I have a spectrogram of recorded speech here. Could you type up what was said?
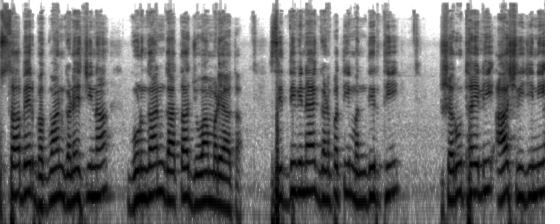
ઉત્સાહભેર ભગવાન ગણેશજીના ગુણગાન ગાતા જોવા મળ્યા હતા. સિદ્ધિવિનાયક ગણપતિ મંદિરથી શરૂ થયેલી આ શ્રીજીની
